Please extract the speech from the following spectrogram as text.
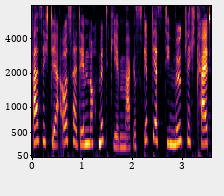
Was ich dir außerdem noch mitgeben mag, es gibt jetzt die Möglichkeit,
